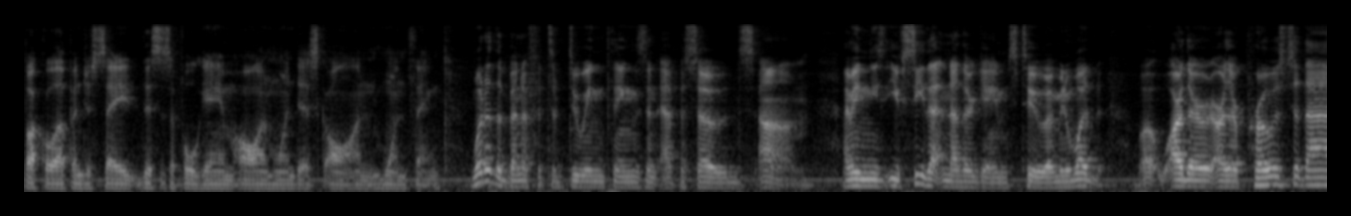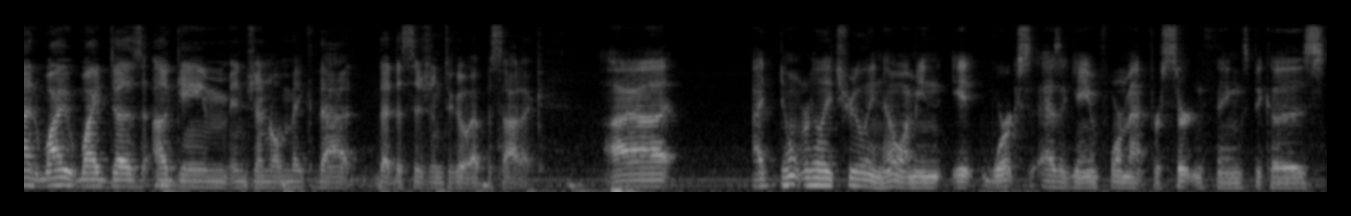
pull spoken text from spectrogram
buckle up and just say this is a full game all on one disc all on one thing What are the benefits of doing things in episodes? Um, I mean, you, you see that in other games too. I mean, what are there are there pros to that? Why why does a game in general make that that decision to go episodic? uh, i don't really truly know i mean it works as a game format for certain things because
